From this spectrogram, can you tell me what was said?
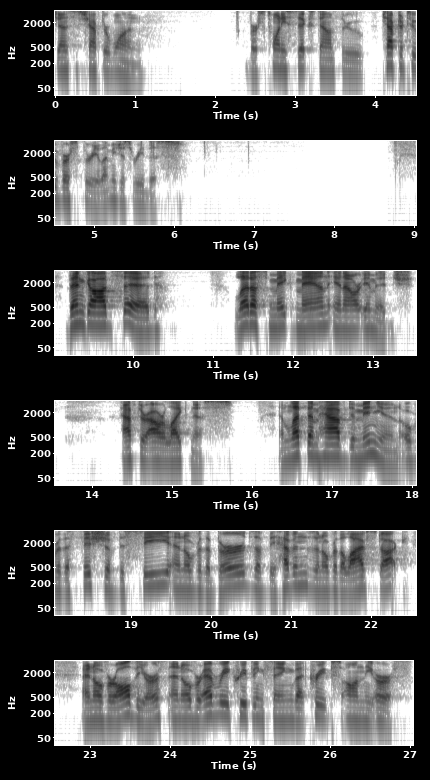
Genesis chapter 1, verse 26 down through chapter 2, verse 3. Let me just read this. Then God said, Let us make man in our image, after our likeness, and let them have dominion over the fish of the sea, and over the birds of the heavens, and over the livestock, and over all the earth, and over every creeping thing that creeps on the earth.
